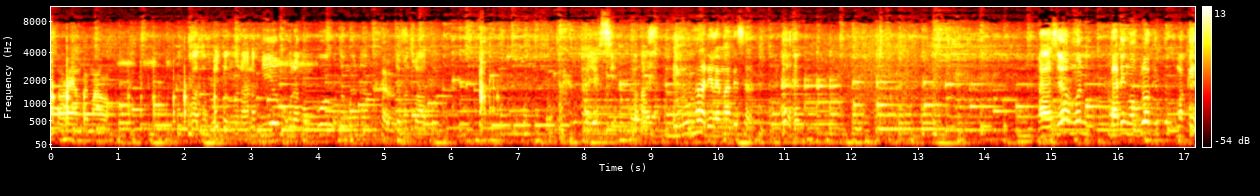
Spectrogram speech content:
Sore sampai malam. Wah, tapi dengan anak iya udah ngumpul dengan zaman suatu Ayo sih, bahaya. bingung ha dilematis ha saya mun tadi ngobrol gitu make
